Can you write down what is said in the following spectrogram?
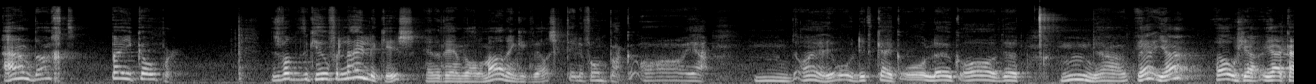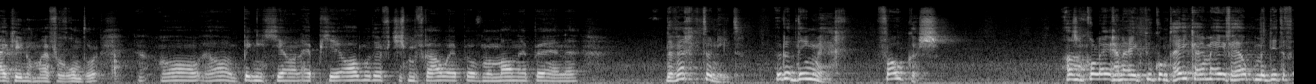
aandacht bij je koper. Dus wat natuurlijk heel verleidelijk is, en dat hebben we allemaal denk ik wel, als je telefoon pakken. Oh ja, mm, oh ja, oh, dit kijken, oh leuk, oh dat, mm, ja, ja, oh ja, ja, kijk hier nog maar even rond hoor. oh, oh, een pingetje, een appje, oh ik moet eventjes mijn vrouw hebben of mijn man hebben en uh, dat werkt er niet. Doe dat ding weg. Focus. Als een collega naar je toe komt, hey, kan je me even helpen met dit?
